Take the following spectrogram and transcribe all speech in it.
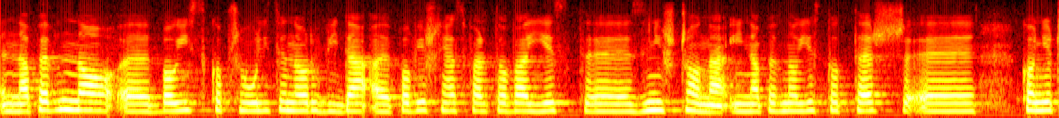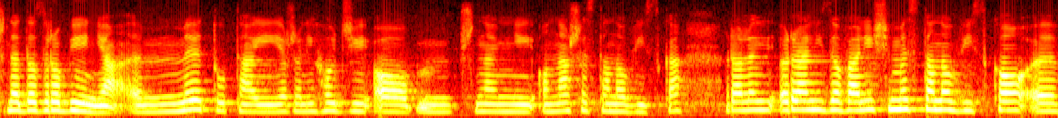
Na pewno boisko przy ulicy Norwida, powierzchnia asfaltowa jest zniszczona i na pewno jest to też konieczne do zrobienia. My tutaj, jeżeli chodzi o m, przynajmniej o nasze stanowiska, reali- realizowaliśmy stanowisko e,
